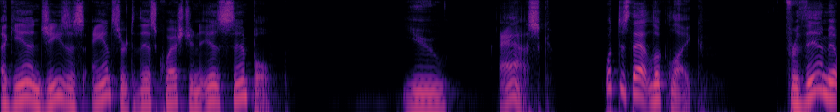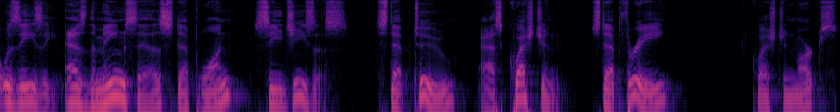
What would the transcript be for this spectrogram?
Again, Jesus' answer to this question is simple. You ask. What does that look like? For them, it was easy. As the meme says, step one, see Jesus. Step two, ask question. Step three, question marks.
